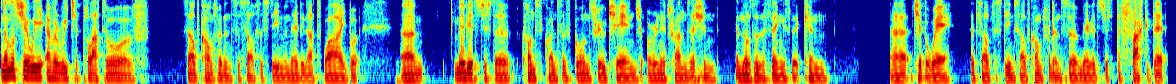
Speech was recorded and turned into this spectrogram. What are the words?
and I'm not sure we ever reach a plateau of self confidence or self esteem, and maybe that's why. But um, maybe it's just a consequence of going through change or in a transition, and those are the things that can uh, chip away at self-esteem, self-confidence. So maybe it's just the fact that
